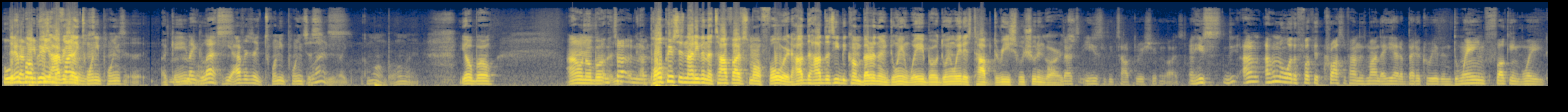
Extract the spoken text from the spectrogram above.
who didn't Paul MVP Pierce average like twenty points a, a game? Like, bro? less. He averaged like twenty points a Less. season. Like, come on, bro. Like, yo, bro. I don't know, bro. I'm Paul Pierce is not even a top five small forward. How how does he become better than Dwyane Wade, bro? Dwyane Wade is top three shooting guards. That's easily top three shooting guards, and he's I don't I don't know what the fuck it crossed upon his mind that he had a better career than Dwyane fucking Wade.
